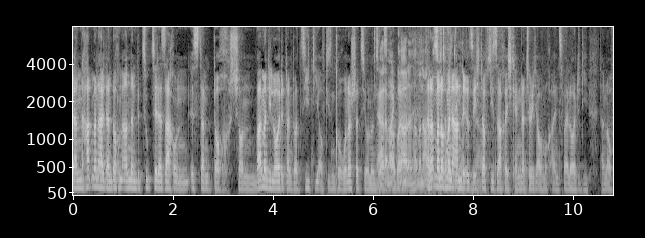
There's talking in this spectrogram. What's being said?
dann hat man halt dann doch einen anderen Bezug zu der Sache und ist dann doch schon, weil man die Leute dann dort sieht, die auf diesen Corona-Stationen und so ja, arbeiten, klar, dann hat man, dann hat man noch mal eine andere Sicht ja, auf die Sache. Ich kenne natürlich auch noch ein, zwei Leute, die dann auf,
